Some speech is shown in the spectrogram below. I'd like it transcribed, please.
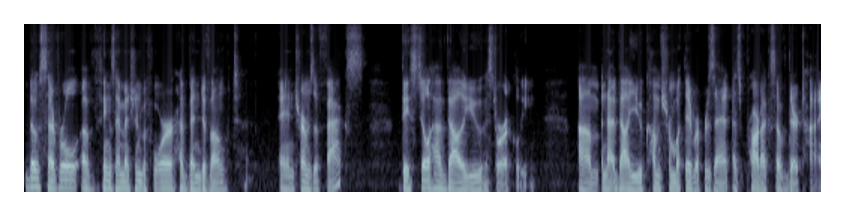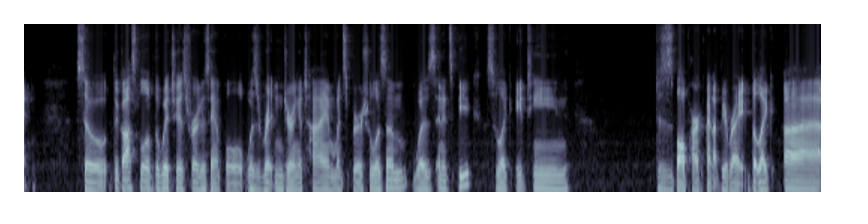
though several of the things I mentioned before have been debunked in terms of facts, they still have value historically. Um, and that value comes from what they represent as products of their time. So, the Gospel of the Witches, for example, was written during a time when spiritualism was in its peak. So, like 18, this is ballpark, might not be right, but like uh,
